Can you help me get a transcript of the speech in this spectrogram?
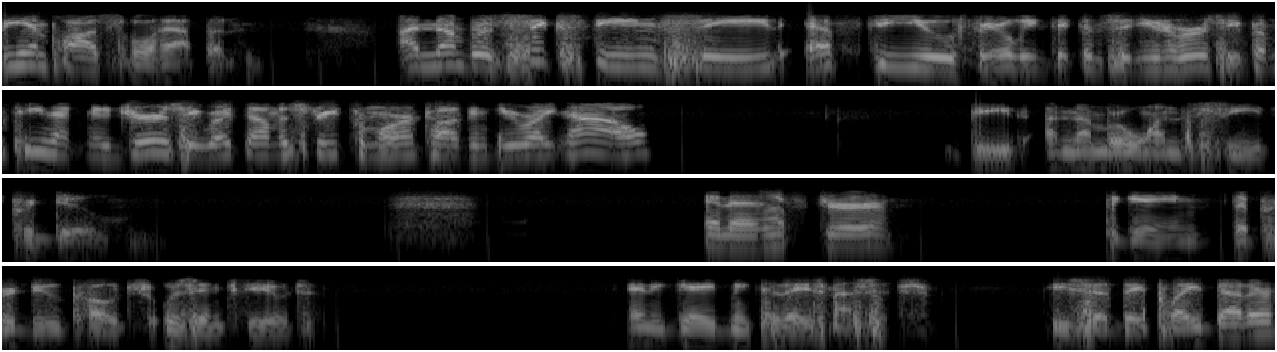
the impossible happened. A number 16 seed, FDU, Fairleigh Dickinson University from Teaneck, New Jersey, right down the street from where I'm talking to you right now, beat a number one seed, Purdue. And after the game, the Purdue coach was interviewed, and he gave me today's message. He said they played better,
